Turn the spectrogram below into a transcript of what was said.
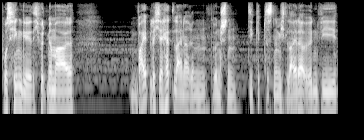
wo es hingeht. Ich würde mir mal weibliche Headlinerinnen wünschen. Die gibt es nämlich leider irgendwie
